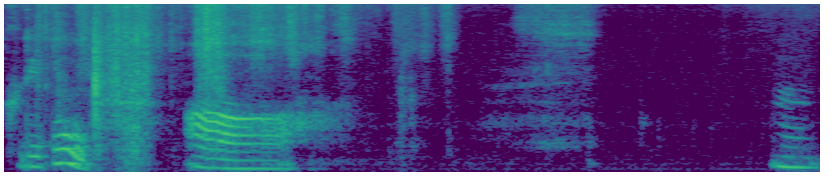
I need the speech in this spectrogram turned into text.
그리고 어, 음,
